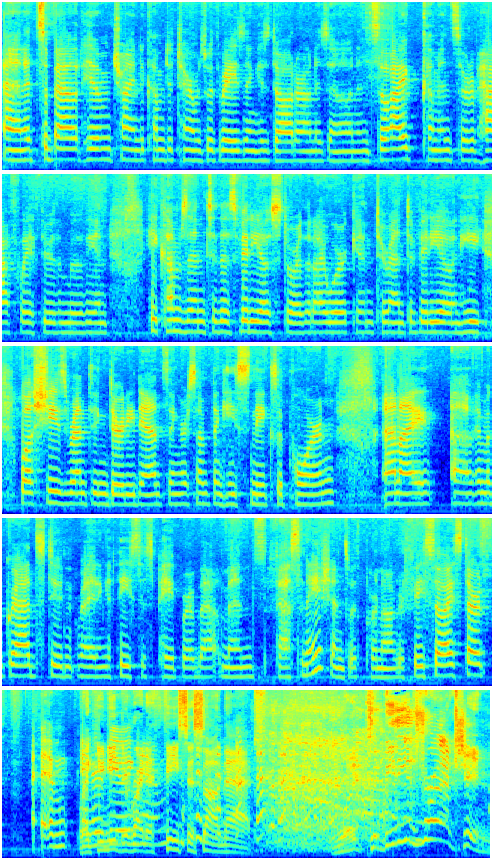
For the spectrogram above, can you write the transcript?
And it's about him trying to come to terms with raising his daughter on his own. And so I come in sort of halfway through the movie, and he comes into this video store that I work in to rent a video. And he, while she's renting Dirty Dancing or something, he sneaks a porn. And I um, am a grad student writing a thesis paper about men's fascinations with pornography. So I start. Um, Like you need to write a thesis on that. what could be the attraction?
